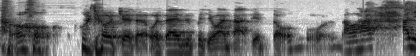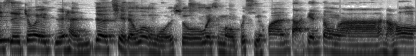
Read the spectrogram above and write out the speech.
然后。我就觉得我实在是不喜欢打电动，我然后他他其实就会一直很热切的问我说，为什么我不喜欢打电动啦？然后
